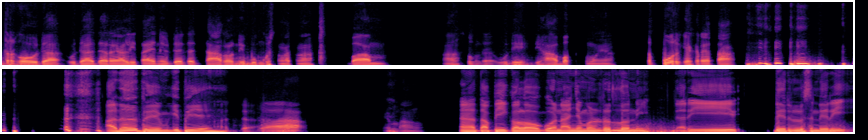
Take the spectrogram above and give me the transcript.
ntar kalau udah udah ada realitanya nih udah ada taruh nih bungkus tengah-tengah bam langsung dah udah dihabak semuanya. Sepur kayak kereta. Ada tuh yang begitu ya. ada. Ya emang. Nah, tapi kalau gua nanya menurut lu nih dari diri lu sendiri,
